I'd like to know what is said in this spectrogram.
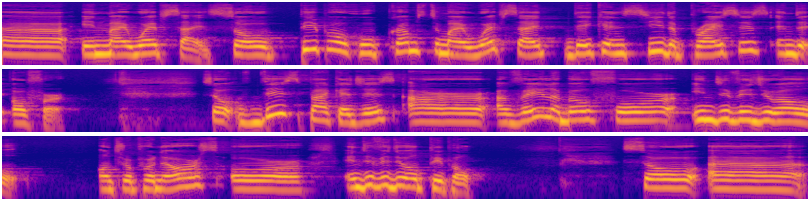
uh, in my website. So people who comes to my website, they can see the prices and the offer. So these packages are available for individual entrepreneurs or individual people. So uh,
